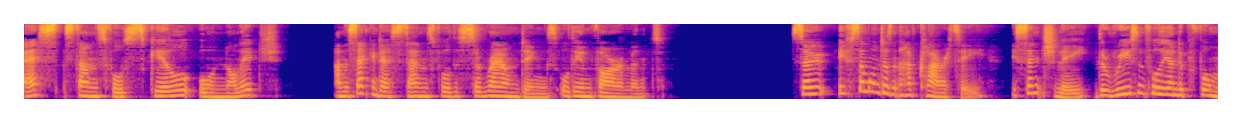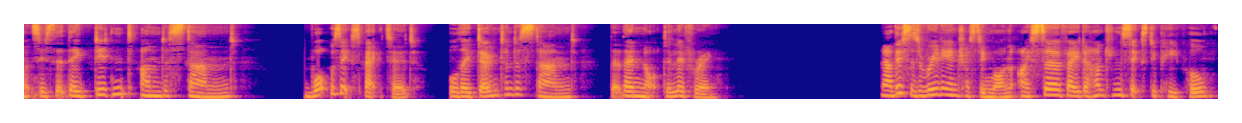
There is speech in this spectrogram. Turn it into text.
S stands for skill or knowledge, and the second S stands for the surroundings or the environment. So if someone doesn't have clarity, essentially the reason for the underperformance is that they didn't understand what was expected or they don't understand that they're not delivering. Now, this is a really interesting one. I surveyed 160 people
